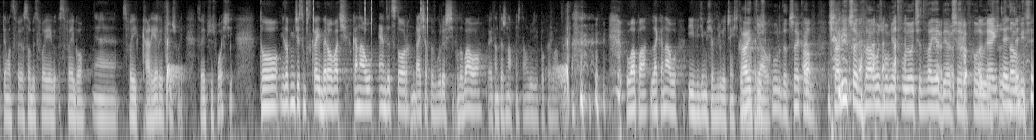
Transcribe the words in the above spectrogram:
na temat swojej osoby, swojego, swojego, e, swojej kariery przyszłej, swojej przyszłości, to nie zapomnijcie subskryberować kanał MZ Store, dajcie łapę w górę, jeśli się podobało. Kajetan też napędź tam ludzi, pokaż łapę. Łapa dla kanału i widzimy się w drugiej części tego Kajtuś, materiału. kurde, czekaj. O. Szaliczek załóż, bo mnie twój ojciec zajebie, jak się rozchorujesz. Cześć, dał cześć. mi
